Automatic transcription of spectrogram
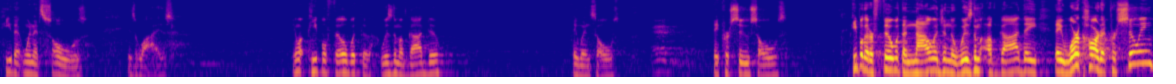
He that winneth souls is wise. You know what people filled with the wisdom of God do? They win souls, they pursue souls. People that are filled with the knowledge and the wisdom of God, they, they work hard at pursuing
